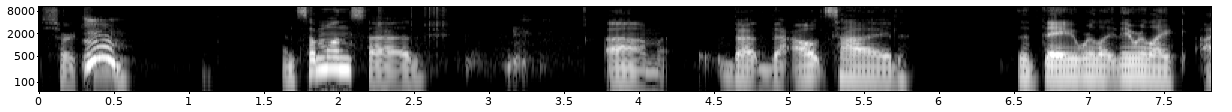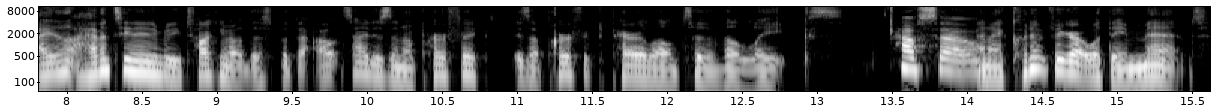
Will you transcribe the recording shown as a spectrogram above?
searching, Mm. and someone said, um, that the outside, that they were like they were like I don't I haven't seen anybody talking about this, but the outside is in a perfect is a perfect parallel to the lakes, How so? and I couldn't figure out what they meant,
